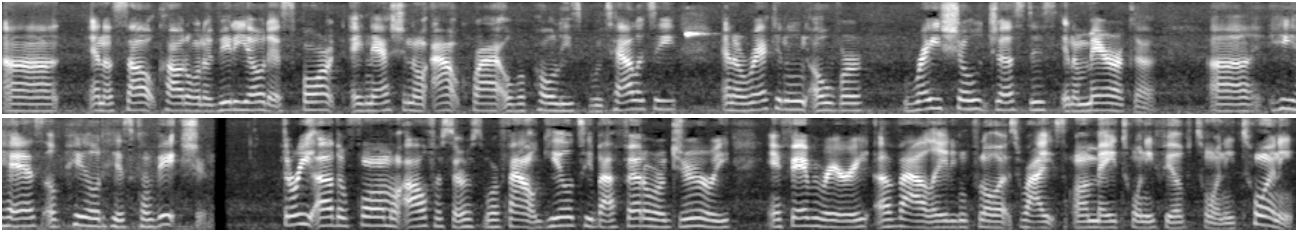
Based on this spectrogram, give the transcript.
Uh, an assault caught on a video that sparked a national outcry over police brutality and a reckoning over racial justice in America. Uh, he has appealed his conviction. Three other former officers were found guilty by federal jury in February of violating Floyd's rights on May 25, 2020.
